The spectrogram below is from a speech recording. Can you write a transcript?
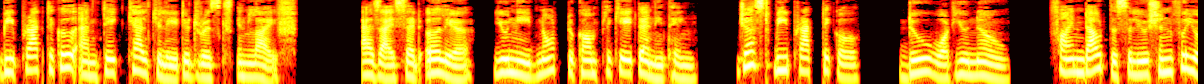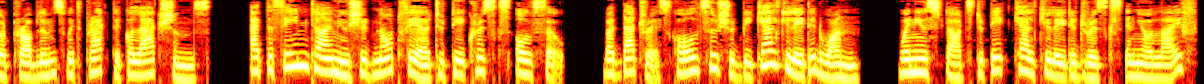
Be practical and take calculated risks in life. As I said earlier, you need not to complicate anything. Just be practical. Do what you know. Find out the solution for your problems with practical actions. At the same time, you should not fear to take risks also. But that risk also should be calculated one. When you start to take calculated risks in your life,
